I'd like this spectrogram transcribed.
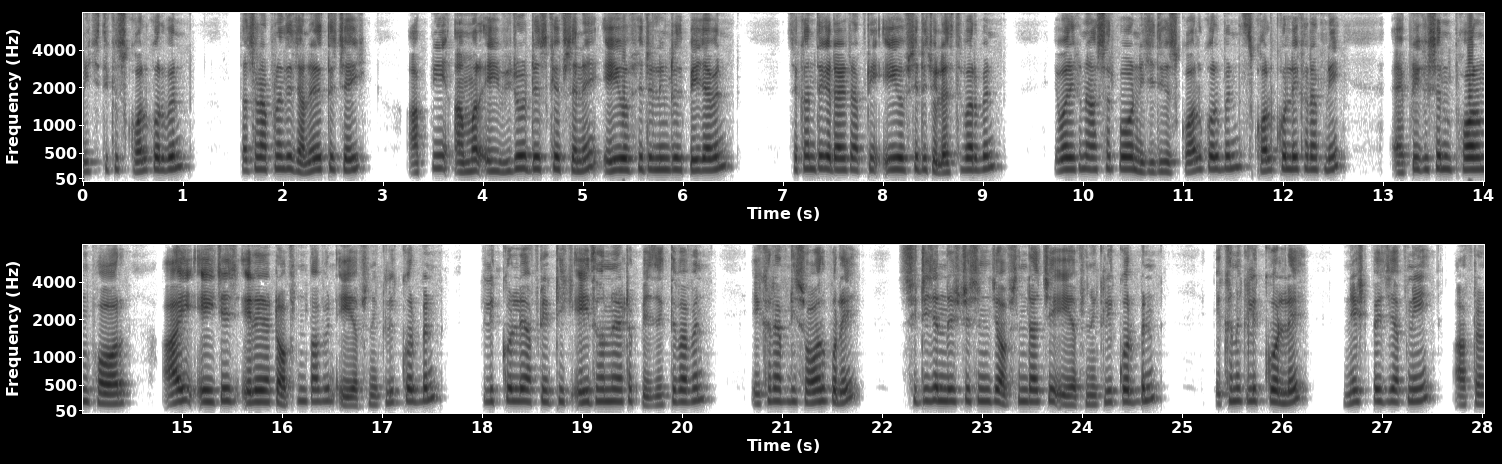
নিচে থেকে স্কল করবেন। তাছাড়া আপনাদের জানিয়ে রাখতে চাই, আপনি আমার এই ভিডিও ডিসক্রিপশানে এই ওয়েবসাইটের লিঙ্কটা পেয়ে যাবেন। সেখান থেকে ডাইরেক্ট আপনি এই ওয়েবসাইটে চলে আসতে পারবেন। এবার এখানে আসার পর নিচে দিকে স্কল করবেন। স্কল করলে এখানে আপনি application form for IHS L এর একটা অপশন পাবেন। এই অপশানে ক্লিক করবেন। ক্লিক করলে আপনি ঠিক এই ধরনের একটা পেজ দেখতে পাবেন। এখানে আপনি সবার উপরে সিটিজেন রেজিস্ট্রেশন যে অপশানটা আছে, এই অপশানে ক্লিক করবেন। এখানে ক্লিক করলে নেক্সট পেজে আপনি আপনার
